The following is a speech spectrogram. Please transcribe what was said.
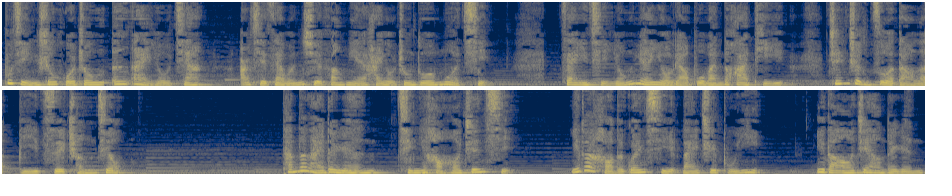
不仅生活中恩爱有加，而且在文学方面还有众多默契。在一起永远有聊不完的话题，真正做到了彼此成就。谈得来的人，请你好好珍惜。一段好的关系来之不易，遇到这样的人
